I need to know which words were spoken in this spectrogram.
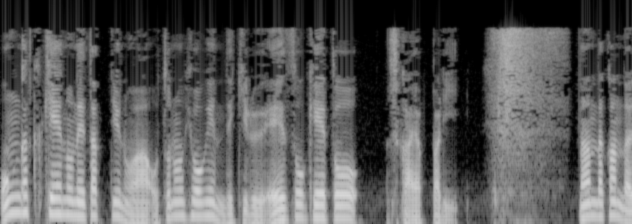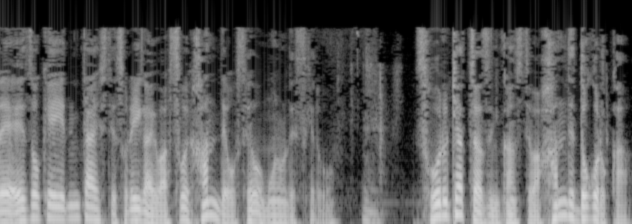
音楽系のネタっていうのは音の表現できる映像系としかやっぱり、なんだかんだで映像系に対してそれ以外はすごいハンデを背負うものですけど、ソウルキャッチャーズに関してはハンデどころか、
